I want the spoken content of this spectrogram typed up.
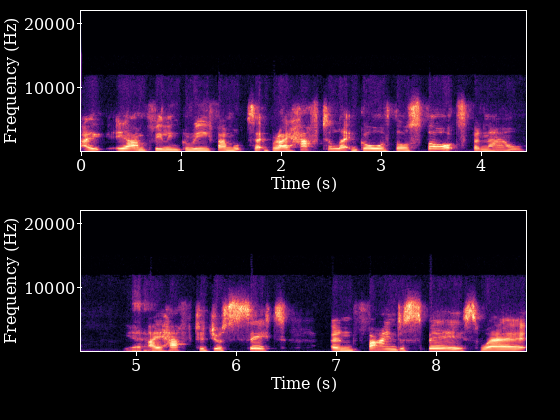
I yeah I'm feeling grief I'm upset but I have to let go of those thoughts for now yeah. I have to just sit and find a space where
